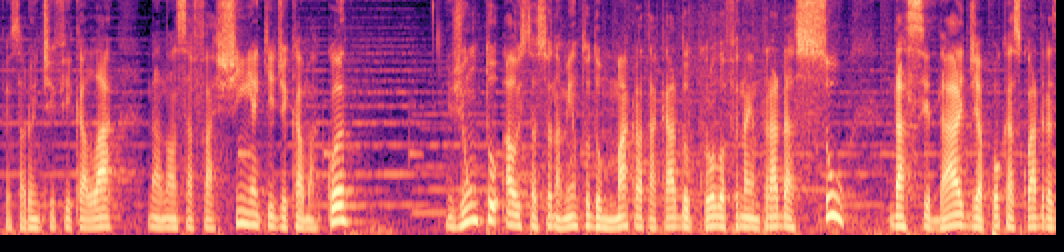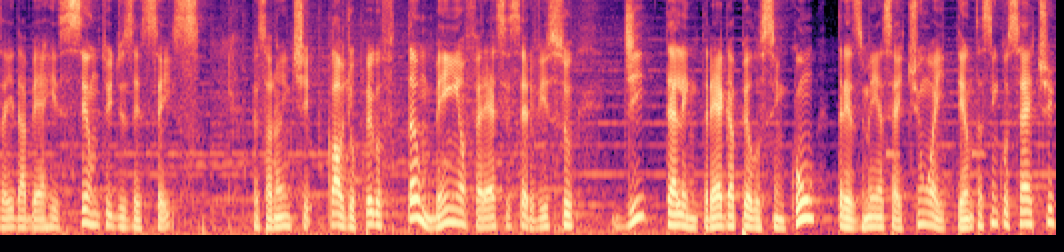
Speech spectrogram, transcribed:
O restaurante fica lá na nossa faixinha aqui de Camacuã, junto ao estacionamento do Macro Atacado Kroloff na entrada sul da cidade, a poucas quadras aí da BR 116. Restaurante Cláudio Pegoff também oferece serviço de teleentrega pelo 51 3671 8057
